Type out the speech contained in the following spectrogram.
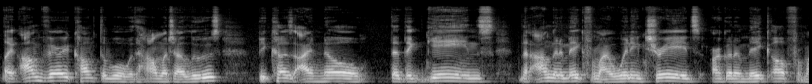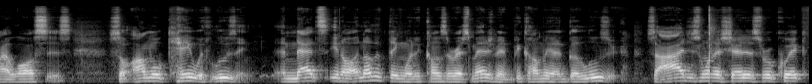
Like, I'm very comfortable with how much I lose because I know that the gains that I'm going to make for my winning trades are going to make up for my losses. So I'm okay with losing. And that's, you know, another thing when it comes to risk management, becoming a good loser. So I just want to share this real quick.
